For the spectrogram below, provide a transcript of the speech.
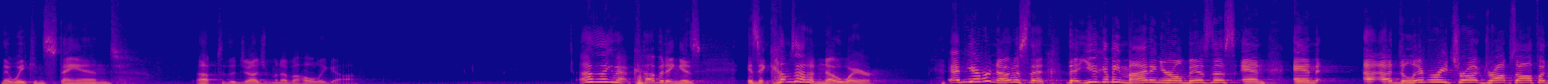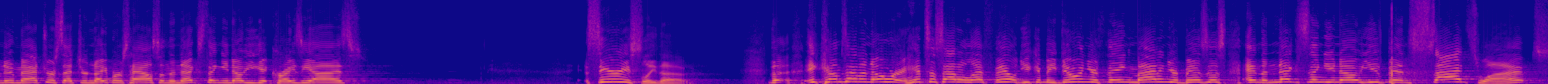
that we can stand up to the judgment of a holy God. Another thing about coveting is, is it comes out of nowhere. Have you ever noticed that, that you can be minding your own business and, and a, a delivery truck drops off a new mattress at your neighbor's house, and the next thing you know, you get crazy eyes? Seriously, though. The, it comes out of nowhere. It hits us out of left field. You can be doing your thing, minding your business, and the next thing you know, you've been sideswiped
